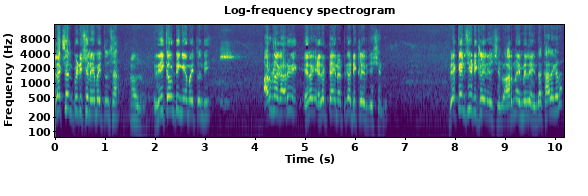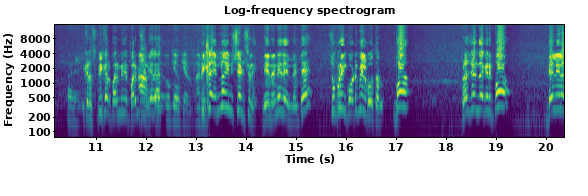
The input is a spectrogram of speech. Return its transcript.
ఎలక్షన్ పిటిషన్ ఏమవుతుంది సార్? రీకౌంటింగ్ ఏమవుతుంది అరుణ గారు ఎల ఎలక్ట్ అయినట్టుగా డిక్లేర్ చేసిండు. వేకెన్సీ డిక్లేర్ చేసిండు. అరుణ ఎమ్మెల్యే అయిందా? కాలే కదా. ఇక్కడ స్పీకర్ పర్మిషన్ కదా? రైట్. ఇట్లా ఎన్నో ఇన్సిడెంట్స్ ఉన్నాయి. నేను అనేది ఏంటంటే సుప్రీంకోర్టుకు వీళ్ళు పోతారు. పో. ప్రెసిడెంట్ దగ్గరికి పో. ఢిల్లీలో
